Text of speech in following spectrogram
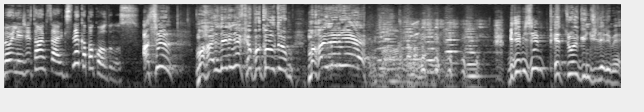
Böylece Times dergisine kapak oldunuz. Asıl mahalleliye kapak oldum. Mahalleliye. bir de bizim petrol güncülerime.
